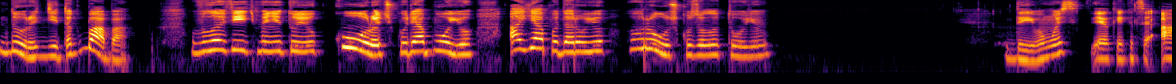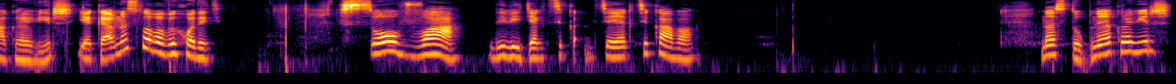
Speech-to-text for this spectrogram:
дурить діток баба. Вловіть мені тую курочку рябую, а я подарую грушку золотую. Дивимось, який це акровірш. Яке в нас слово виходить? Сова. Дивіться, як, ціка... як цікаво. Наступний акровірш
